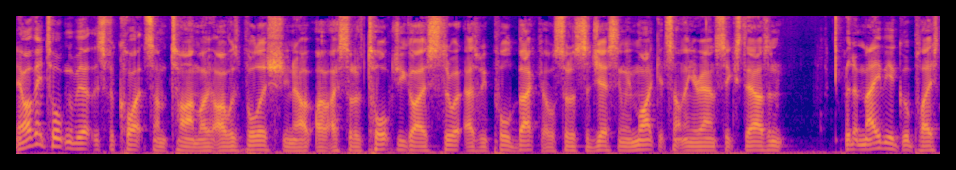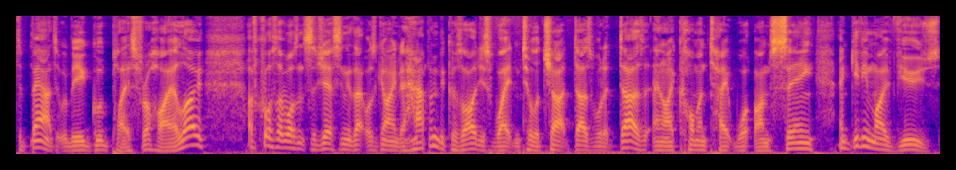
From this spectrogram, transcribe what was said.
Now, I've been talking about this for quite some time. I, I was bullish, you know, I, I sort of talked you guys through it as we pulled back. I was sort of suggesting we might get something around 6,000 that it may be a good place to bounce. It would be a good place for a higher low. Of course, I wasn't suggesting that that was going to happen because I just wait until the chart does what it does and I commentate what I'm seeing and give you my views.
